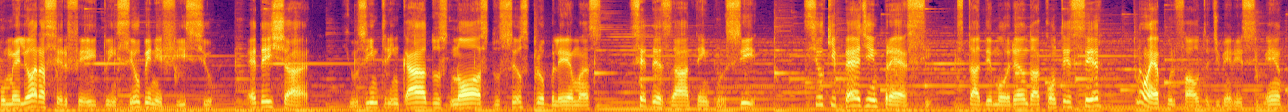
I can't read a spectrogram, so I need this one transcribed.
O melhor a ser feito em seu benefício é deixar que os intrincados nós dos seus problemas se desatem por si. Se o que pede em prece está demorando a acontecer, não é por falta de merecimento.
